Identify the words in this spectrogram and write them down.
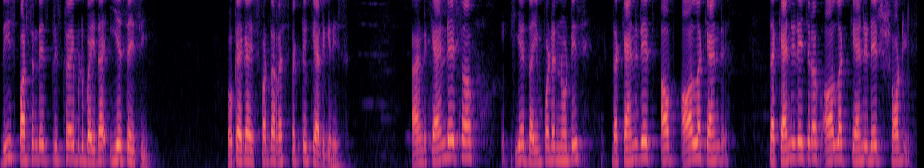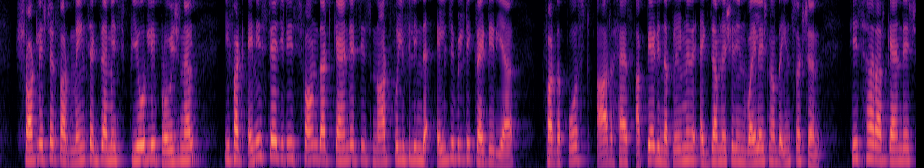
This percentage prescribed by the ESIC okay guys? For the respective categories. And candidates of here the important notice the candidates of all the candidate the candidature of all the candidates short shortlisted for mains exam is purely provisional. If at any stage it is found that candidate is not fulfilling the eligibility criteria for the post or has appeared in the preliminary examination in violation of the instruction his or her candidate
